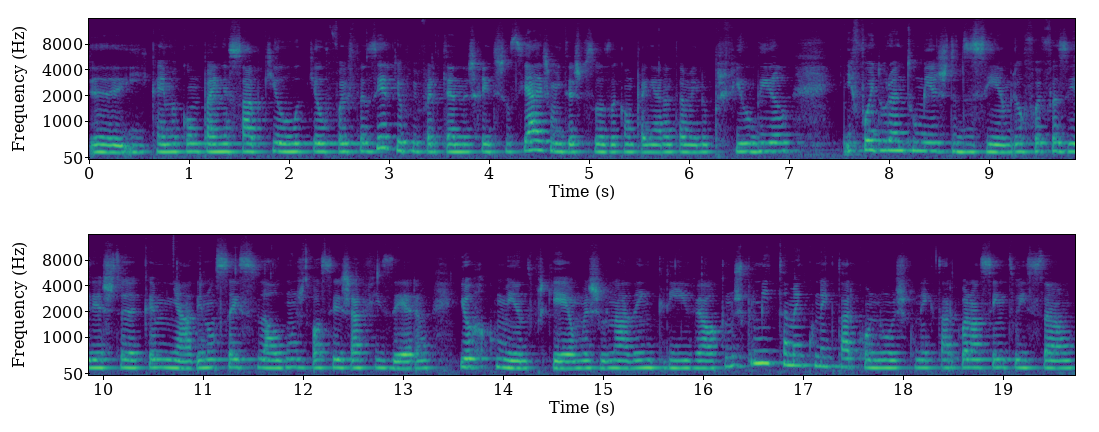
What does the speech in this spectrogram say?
eh, e quem me acompanha sabe que ele, que ele foi fazer, que eu fui partilhando nas redes sociais, muitas pessoas acompanharam também no perfil dele e foi durante o mês de dezembro, ele foi fazer esta caminhada. Eu não sei se alguns de vocês já fizeram, eu recomendo porque é uma jornada incrível que nos permite também conectar connosco, conectar com a nossa intuição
